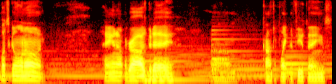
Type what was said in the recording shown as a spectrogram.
What's going on? Hanging out in the garage today, um, contemplating a few things.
